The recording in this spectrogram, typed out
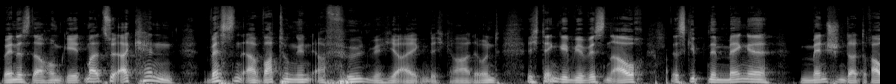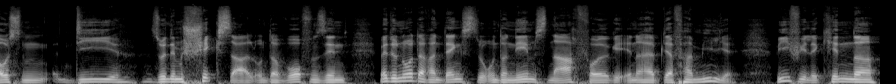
wenn es darum geht, mal zu erkennen, wessen Erwartungen erfüllen wir hier eigentlich gerade. Und ich denke, wir wissen auch, es gibt eine Menge Menschen da draußen, die so einem Schicksal unterworfen sind. Wenn du nur daran denkst, so Unternehmensnachfolge innerhalb der Familie. Wie viele Kinder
